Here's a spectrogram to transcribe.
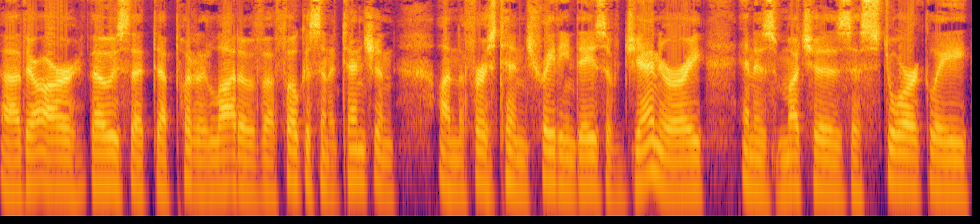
uh, there are those that uh, put a lot of uh, focus and attention on the first 10 trading days of January. And as much as historically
